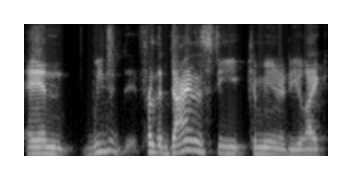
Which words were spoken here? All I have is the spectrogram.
And we for the dynasty community, like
